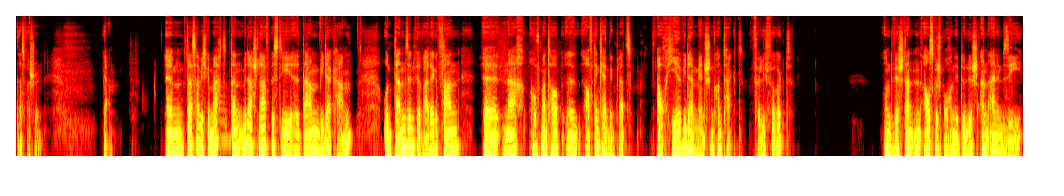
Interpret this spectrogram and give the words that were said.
Das war schön. Ja. Ähm, das habe ich gemacht. Dann Mittagsschlaf, bis die äh, Damen wiederkamen. Und dann sind wir weitergefahren äh, nach Hofmannsthorp äh, auf den Campingplatz. Auch hier wieder Menschenkontakt. Völlig verrückt. Und wir standen ausgesprochen idyllisch an einem See.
